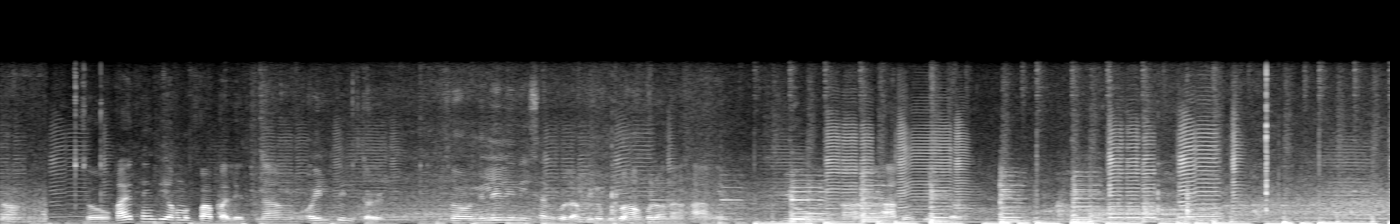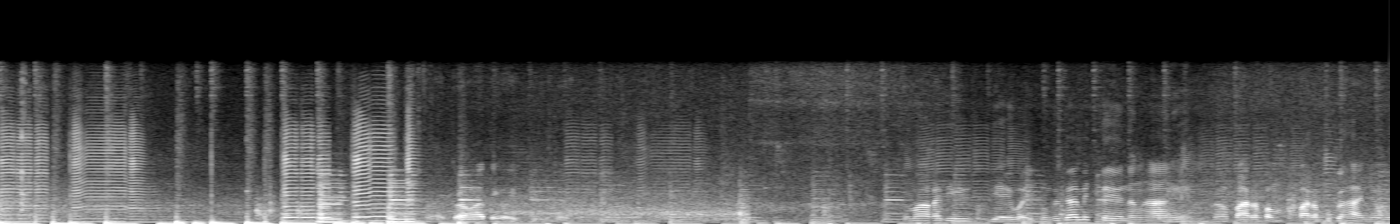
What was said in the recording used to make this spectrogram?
No? So, kahit na hindi ako magpapalit ng oil filter, so nililinisan ko lang, binubugahan ko lang ng hangin yung ah, aking filter. Ito ang ating oil filter. Mga ka-DIY, kung gagamit kayo ng hangin no, para, para bugahan yung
